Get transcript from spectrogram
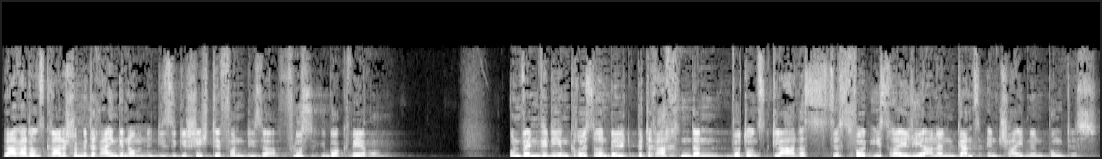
Lara hat uns gerade schon mit reingenommen in diese Geschichte von dieser Flussüberquerung. Und wenn wir die im größeren Bild betrachten, dann wird uns klar, dass das Volk Israel hier an einem ganz entscheidenden Punkt ist.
